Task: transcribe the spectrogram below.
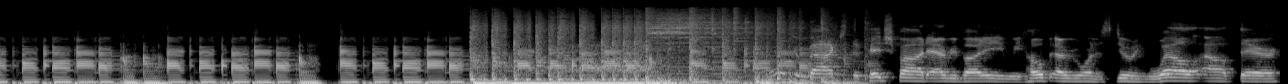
Welcome back to the Pitch Pod, everybody. We hope everyone is doing well out there.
